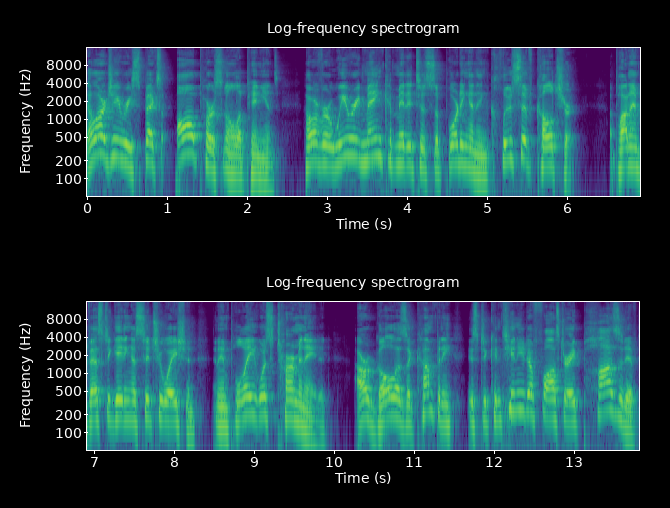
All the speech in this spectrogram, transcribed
LRG respects all personal opinions. However, we remain committed to supporting an inclusive culture. Upon investigating a situation, an employee was terminated. Our goal as a company is to continue to foster a positive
